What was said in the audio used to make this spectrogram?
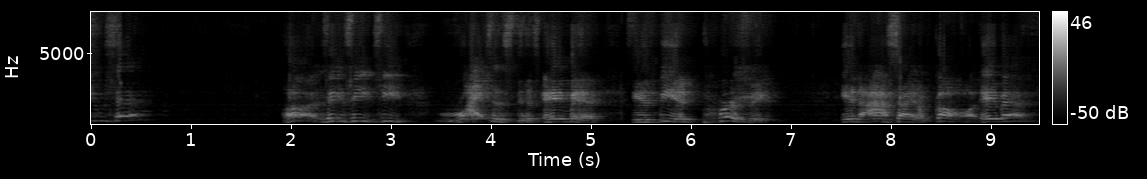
you said? Uh, see, see, see, righteousness, amen, is being perfect in the eyesight of God. Amen.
